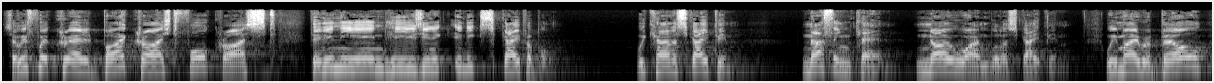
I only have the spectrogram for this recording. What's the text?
So if we're created by Christ, for Christ, then in the end he is inescapable. We can't escape him. Nothing can. No one will escape him. We may rebel,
